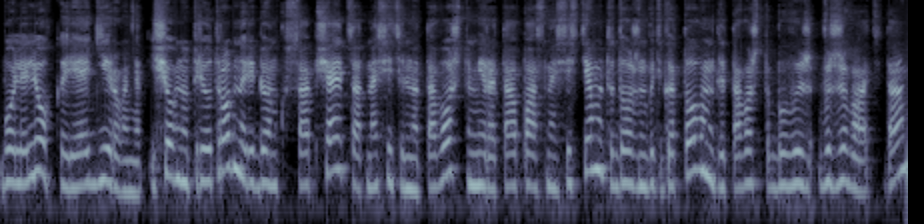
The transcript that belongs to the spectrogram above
более легкое реагирование. Еще внутриутробно ребенку сообщается относительно того, что мир это опасная система, ты должен быть готовым для того, чтобы выживать. Да?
